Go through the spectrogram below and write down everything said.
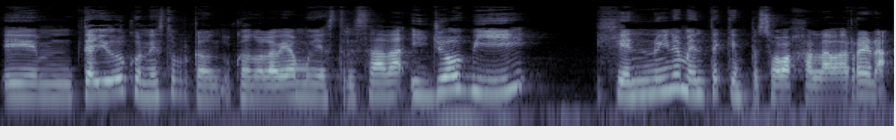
em, te ayudo con esto porque cuando, cuando la veía muy estresada y yo vi genuinamente que empezó a bajar la barrera.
